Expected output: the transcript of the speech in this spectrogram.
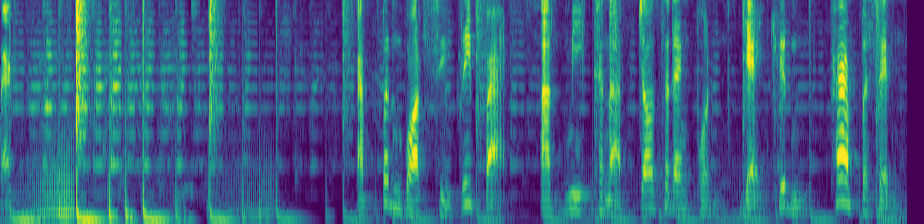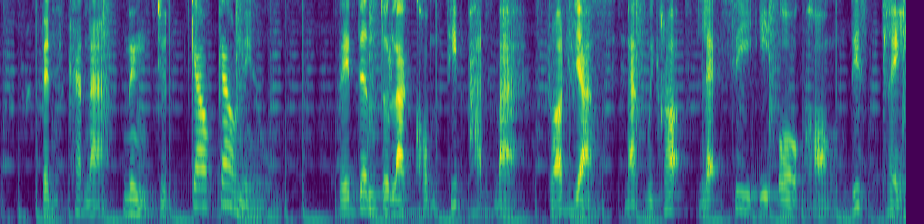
Mac Apple Watch Series 8 อาจมีขนาดจอแสดงผลใหญ่ขึ้น 5%เป็นขนาด 1.99 นิ้ว ในเดือนตุลาคมที่ผ่านมา รอดยังนักวิเคราะห์และ CEO ของ Display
